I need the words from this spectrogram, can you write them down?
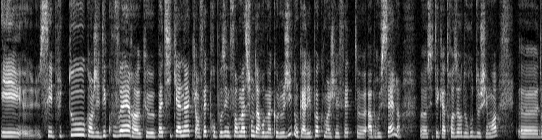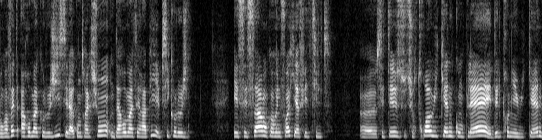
Et euh, c'est plutôt quand j'ai découvert que Patty Kanak en fait proposait une formation d'aromacologie. Donc à l'époque, moi je l'ai faite à Bruxelles. C'était qu'à 3 heures de route de chez moi. donc en fait, aromacologie, c'est la contraction d'aromathérapie et psychologie. Et c'est ça, encore une fois, qui a fait tilt. Euh, c'était sur trois week-ends complets et dès le premier week-end,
